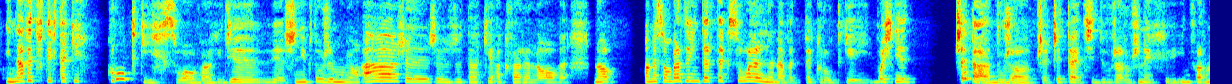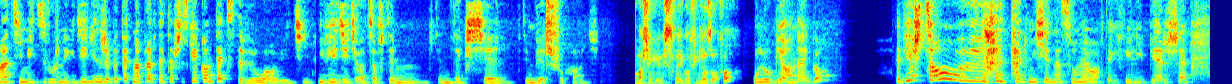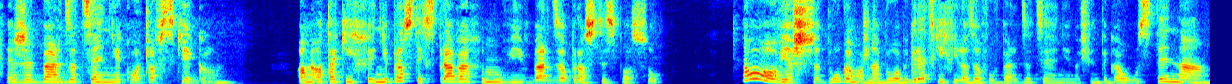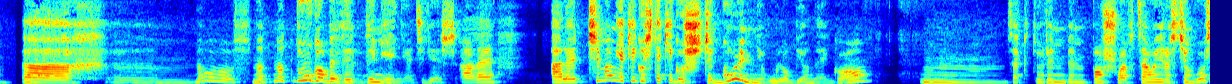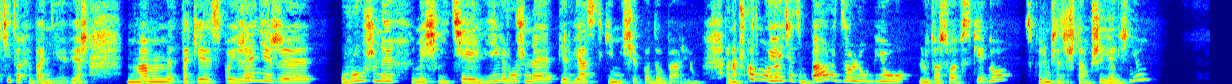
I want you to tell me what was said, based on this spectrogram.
i nawet w tych takich krótkich słowach, gdzie wiesz, niektórzy mówią, a, że, że, że takie akwarelowe, no one są bardzo intertekstualne, nawet te krótkie. I właśnie trzeba dużo przeczytać, dużo różnych informacji mieć z różnych dziedzin, żeby tak naprawdę te wszystkie konteksty wyłowić i, i wiedzieć, o co w tym, w tym tekście, w tym wierszu chodzi. Masz jakiegoś swojego filozofa? Ulubionego? Wiesz co, tak mi się nasunęło w tej chwili pierwsze, że bardzo cenię Kłoczowskiego. On o takich nieprostych sprawach mówi w bardzo prosty sposób. No, wiesz, długo można byłoby greckich filozofów bardzo cenię, no świętego Augustyna, ach, no, no, no długo by wy, wymieniać, wiesz, ale, ale czy mam jakiegoś takiego szczególnie ulubionego, za którym bym poszła w całej rozciągłości, to chyba nie, wiesz. Mam takie spojrzenie, że różnych myślicieli różne pierwiastki mi się podobają. A na przykład mój ojciec bardzo lubił Lutosławskiego, z którym się zresztą przyjaźnił.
